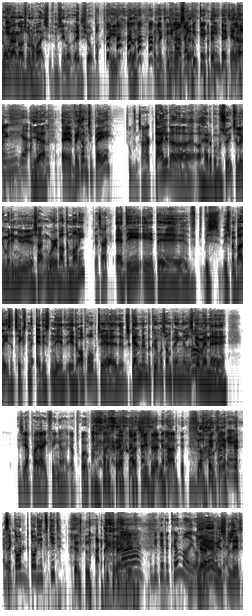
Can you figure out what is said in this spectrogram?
Nogle Ja. gange også undervejs, hvis man siger noget rigtig sjovt. Okay. Eller, eller, Eller er rigtig dygtig til Eller- at synge. Ja. Ja. Øh, velkommen tilbage. Tusind tak. Dejligt at, at have dig på besøg. Tillykke med din nye øh, sang, Worry About The Money. Ja, tak. Er det et, øh, hvis, hvis man bare læser teksten, er det sådan et, et opråb til, at øh, skal man bekymre sig om pengene, eller skal Åh. man... Øh... Altså, jeg peger ikke fingre. Jeg prøver bare at sige, hvordan jeg har det. Okay. Okay. Altså, går, det- går det lidt skidt? Nej, det gør det. Nå, vi bliver bekymrede jo. Ja, vi er sådan lidt...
